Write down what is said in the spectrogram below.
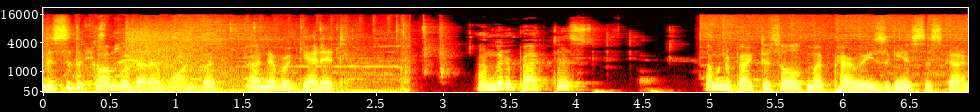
This is the combo that I want, but I never get it. I'm gonna practice. I'm gonna practice all of my parries against this guy.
